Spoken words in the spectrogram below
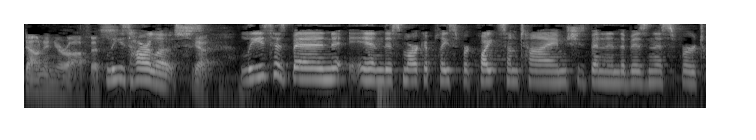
down in your office. Lise Harlos. Yeah. Lise has been in this marketplace for quite some time. She's been in the business for t-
